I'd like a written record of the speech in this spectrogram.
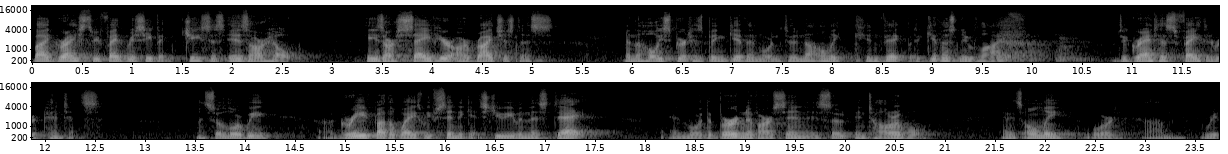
by grace through faith, receive that Jesus is our help. He's our Savior, our righteousness. And the Holy Spirit has been given, Lord, to not only convict, but to give us new life, to grant us faith and repentance. And so, Lord, we uh, grieved by the ways we've sinned against you even this day. And Lord, the burden of our sin is so intolerable. And it's only, Lord, um, re-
